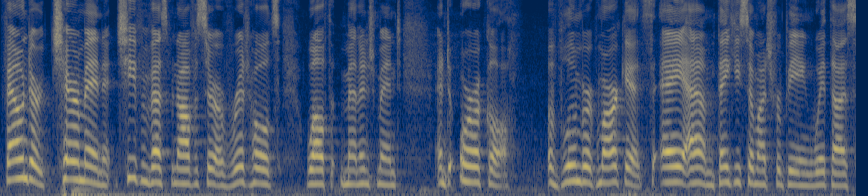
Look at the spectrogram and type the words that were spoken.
founder, chairman, chief investment officer of Ritholtz Wealth Management, and Oracle of Bloomberg Markets, AM. Thank you so much for being with us.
